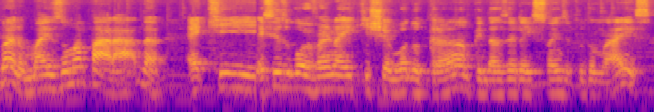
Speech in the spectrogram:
Mano, mas uma parada é que esses governos aí que chegou do Trump, das eleições e tudo mais,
